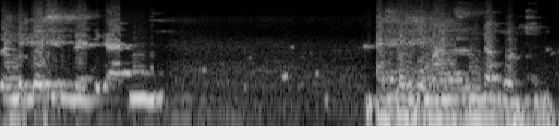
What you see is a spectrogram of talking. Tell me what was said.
వెంకటేశ్వర రెడ్డి గారిని మెసేజ్ మనసుకుంటా కూర్చున్నాం.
